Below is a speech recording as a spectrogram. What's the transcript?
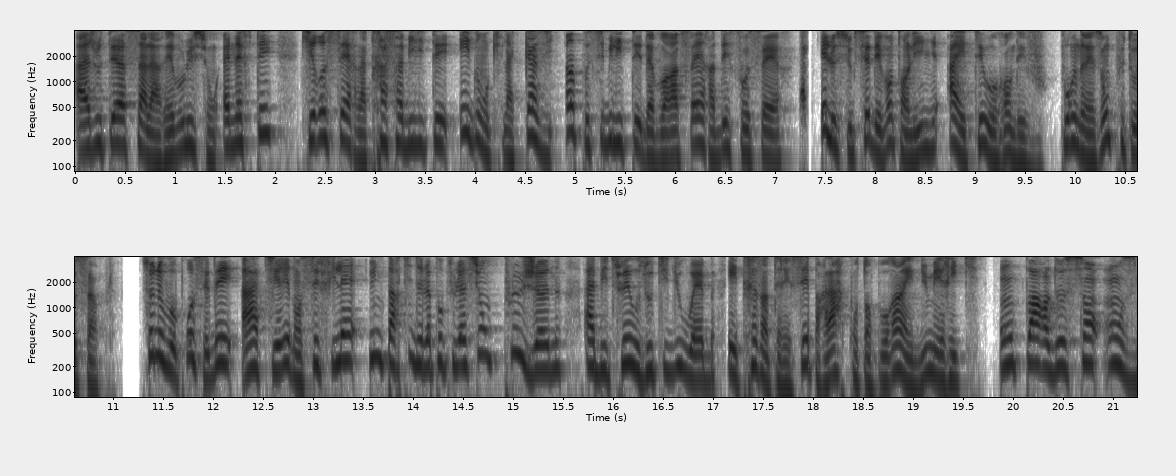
Ajoutez à ça la révolution NFT qui resserre la traçabilité et donc la quasi-impossibilité d'avoir affaire à des faussaires. Et le succès des ventes en ligne a été au rendez-vous, pour une raison plutôt simple. Ce nouveau procédé a attiré dans ses filets une partie de la population plus jeune, habituée aux outils du web et très intéressée par l'art contemporain et numérique. On parle de 111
